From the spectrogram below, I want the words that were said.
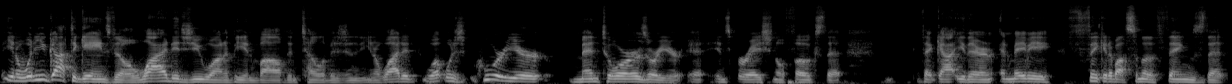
you know, when you got to Gainesville, why did you want to be involved in television? You know, why did what was who are your mentors or your eh, inspirational folks that that got you there and maybe thinking about some of the things that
